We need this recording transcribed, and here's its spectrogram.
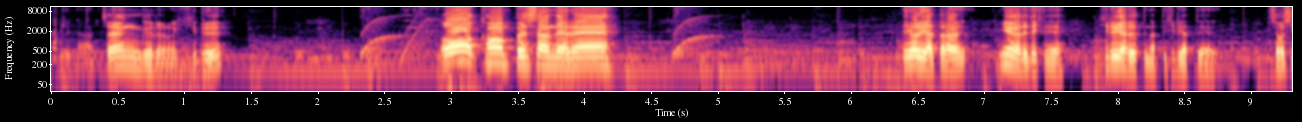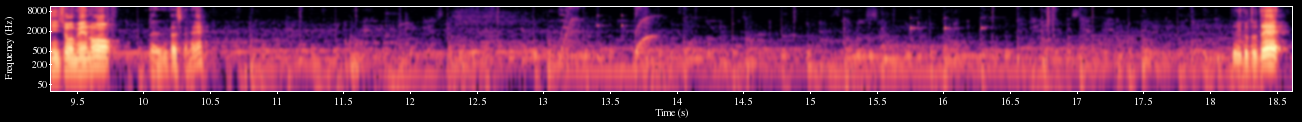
たれましたよジャングルの昼？おコンプしたんだよねで夜やったらミアが出てきて昼やるってなって昼やって正真正銘のだよね確かね。ということで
